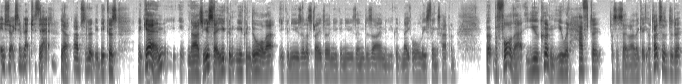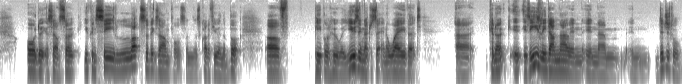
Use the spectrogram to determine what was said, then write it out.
introduction of Letraset? Yeah, absolutely. Because again, now as you say, you can you can do all that. You can use Illustrator and you can use InDesign and you can make all these things happen. But before that, you couldn't. You would have to, as I said, either get your typesetter to do it or do it yourself. So you can see lots of examples, and there's quite a few in the book, of people who were using Letraset in a way that uh, can is easily done now in in um, in digital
